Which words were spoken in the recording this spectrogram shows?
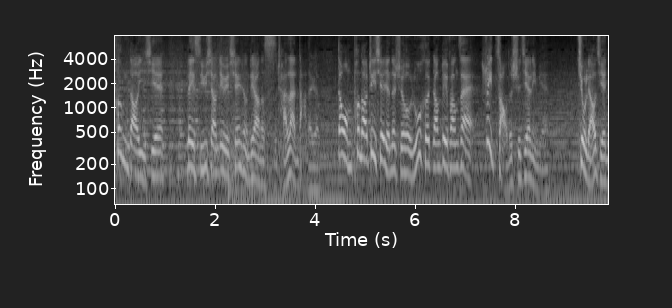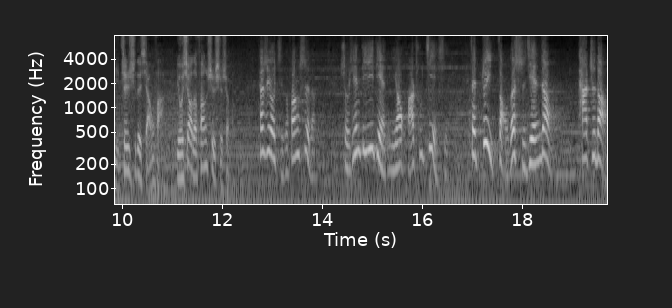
碰到一些类似于像这位先生这样的死缠烂打的人。当我们碰到这些人的时候，如何让对方在最早的时间里面就了解你真实的想法？有效的方式是什么？它是有几个方式的。首先，第一点，你要划出界限，在最早的时间让他知道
